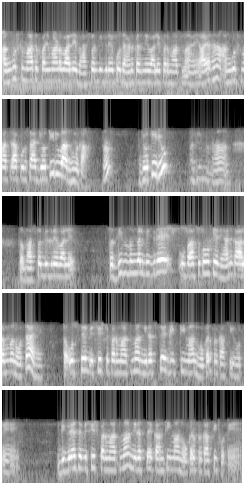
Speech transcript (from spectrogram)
अंगुष्ठ मात्र परिमाण वाले भास्वर विग्रह को धारण करने वाले परमात्मा है। आया था ना अंगुष्ठ मात्रा पुरुषा ज्योतिरु आधुम का हाँ? ज्योतिरु हाँ। तो भास्वर विग्रह वाले। तो दिव्य मंगल विग्रह उपासकों के ध्यान का आलंबन होता है तो उससे विशिष्ट परमात्मा निरस्य दीप्तिमान होकर प्रकाशित होते हैं। विग्रह से विशिष्ट परमात्मा निरस्य कांतिमान होकर प्रकाशित होते हैं।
